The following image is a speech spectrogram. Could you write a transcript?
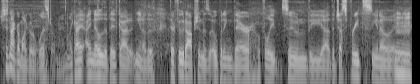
she's not gonna want to go to Lister, man. Like I, I know that they've got you know the their food option is opening there hopefully soon. The uh, the Just Frites, you know, Mhm.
